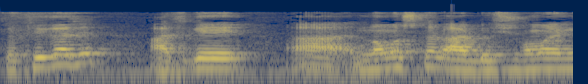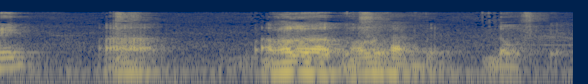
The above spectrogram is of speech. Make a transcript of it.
তো ঠিক আছে আজকে নমস্কার আর বেশি সময় নেই। ভালো ভালো থাকবেন। নমস্কার।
